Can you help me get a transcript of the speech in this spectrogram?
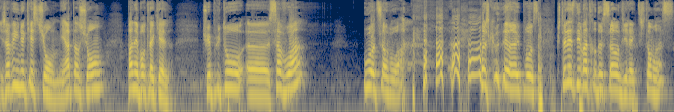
j'avais une question, mais attention, pas n'importe laquelle. Tu es plutôt euh, Savoie ou Haute-Savoie? Moi, je connais la réponse. Je te laisse débattre de ça en direct. Je t'embrasse.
